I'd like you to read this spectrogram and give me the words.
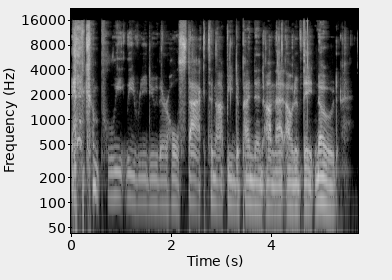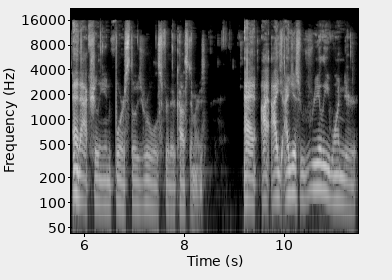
completely redo their whole stack to not be dependent on that out of date node and actually enforce those rules for their customers. And I, I, I just really wonder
